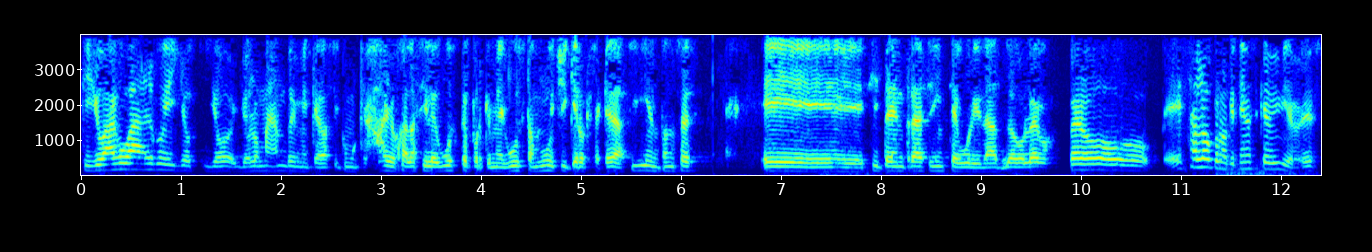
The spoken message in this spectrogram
que yo hago algo y yo, yo, yo lo mando y me quedo así como que, ay, ojalá sí le guste porque me gusta mucho y quiero que se quede así. Entonces, eh, si te entra esa inseguridad luego, luego. Pero es algo con lo que tienes que vivir. Es,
